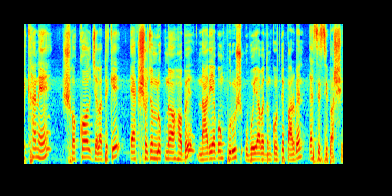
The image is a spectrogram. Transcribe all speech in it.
এখানে সকল জেলা থেকে একশো জন লোক নেওয়া হবে, নারী এবং পুরুষ, উভয় আবেদন করতে পারবেন এসএসসি পাশে।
